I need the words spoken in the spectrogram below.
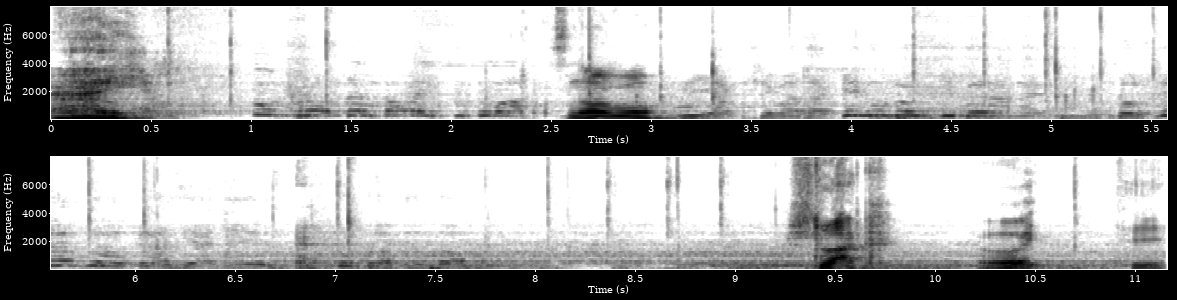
Ej! Znowu. Jak się ma takiego golkipera na linii, to żadna okazja nie jest stuprocentowa. Szlak! Oj, ty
